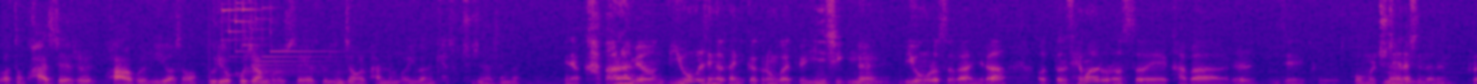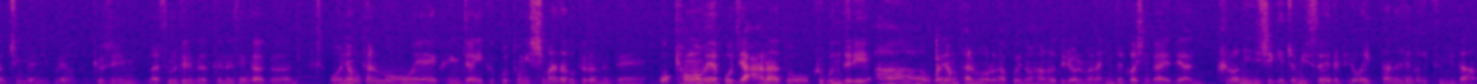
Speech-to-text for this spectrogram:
어떤 과제를 과업을 이어서 의료 보장으로서의 그 인정을 받는 거 이거는 계속 추진할 생각입니다. 그냥 가발하면 미용을 생각하니까 그런 것 같아요. 인식이 네. 미용으로서가 아니라 어떤 생활로서의 가발을 이제 그 보험을 추진하신다는 네. 그런 측면이고요. 교수님 말씀을 들으면서 드는 생각은 원형 탈모에 굉장히 그 고통이 심하다고 들었는데 꼭 경험해 보지 않아도 그분들이 아 원형 탈모를 갖고 있는 환우들이 얼마나 힘들 것인가에 대한 그런 인식이 좀 있어야 될 필요가 있다는 생각이 듭니다.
